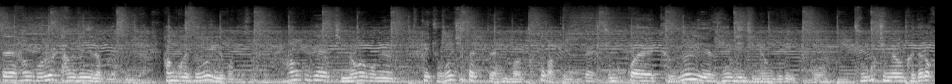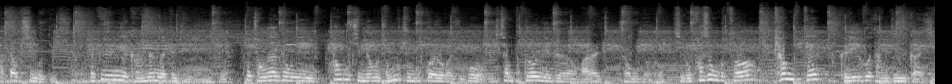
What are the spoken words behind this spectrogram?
때 항구를 당진이라 불렀습니다. 한국에서도 일본에서도. 한국의 지명을 보면 특히 조선시대 때 한번 크게 바뀌는데 중국과의 교류에 의해서 생긴 지명들이 있고 중국 지명은 그대로 갖다 붙인 것도 있어요. 대표적인 게 강릉 같은 지명이죠. 그 정약용이 한국 지명은 전부 중국 거여가지고 이게 참 부끄러운 일이라고 말할 정도로 지금 화성부터 평택 그리고 당진까지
